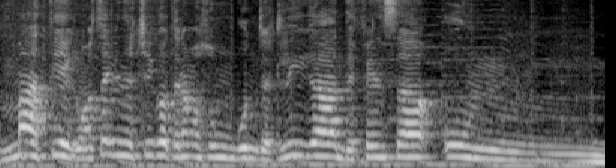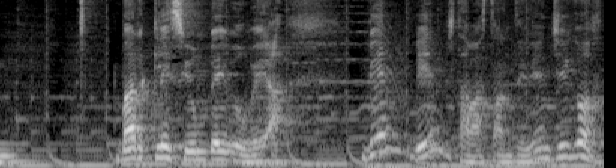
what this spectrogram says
Matías. Como estáis viendo chicos, tenemos un Bundesliga, en defensa, un Barclays y un BBVA. Bien, bien, está bastante bien chicos.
